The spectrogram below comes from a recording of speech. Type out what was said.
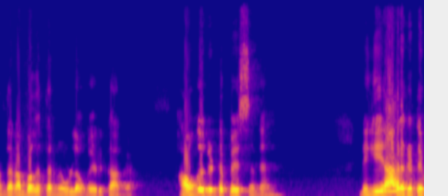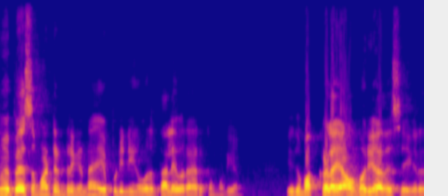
அந்த நம்பகத்தன்மை உள்ளவங்க இருக்காங்க. அவங்கக்கிட்ட பேசுங்க. நீங்கள் யாருக்கிட்டையுமே பேச மாட்டேன்றீங்கன்னா எப்படி நீங்கள் ஒரு தலைவராக இருக்க முடியும்? இது மக்களை அவமரியாதை செய்கிற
